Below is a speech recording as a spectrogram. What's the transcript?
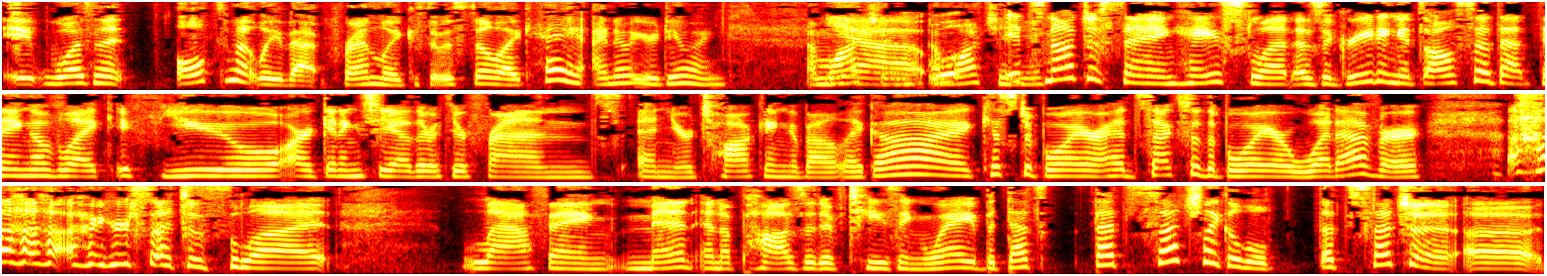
it wasn't ultimately that friendly because it was still like, hey, I know what you're doing. I'm watching. Yeah, I'm well, watching. It's you." not just saying "Hey, slut" as a greeting. It's also that thing of like if you are getting together with your friends and you're talking about like, "Oh, I kissed a boy," or "I had sex with a boy," or whatever. Oh, you're such a slut. Laughing meant in a positive, teasing way, but that's that's such like a little. That's such a. Uh,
